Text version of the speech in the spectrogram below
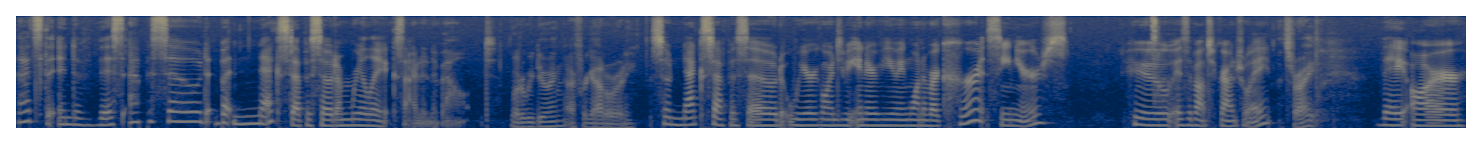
that's the end of this episode. But next episode, I'm really excited about. What are we doing? I forgot already. So, next episode, we are going to be interviewing one of our current seniors who is about to graduate. That's right. They are,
